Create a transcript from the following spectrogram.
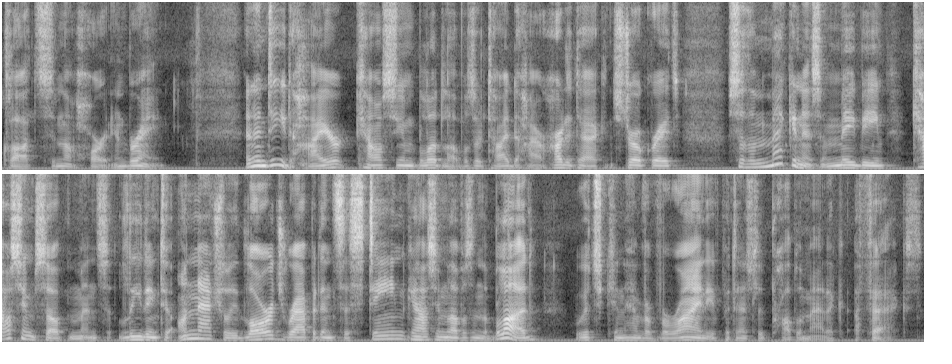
clots in the heart and brain. And indeed, higher calcium blood levels are tied to higher heart attack and stroke rates, so the mechanism may be calcium supplements leading to unnaturally large, rapid, and sustained calcium levels in the blood, which can have a variety of potentially problematic effects.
